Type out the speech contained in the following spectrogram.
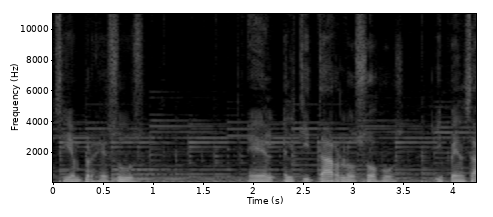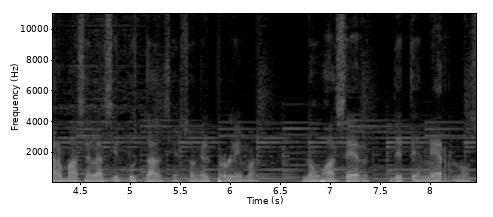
siempre Jesús, el, quitar los ojos y pensar más en las circunstancias son el problema, nos va a hacer detenernos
